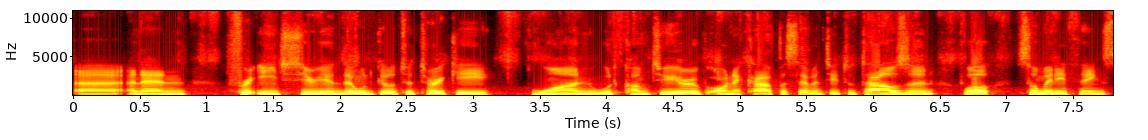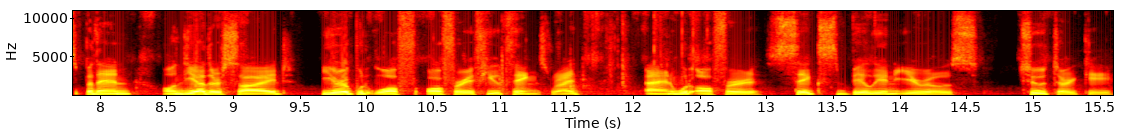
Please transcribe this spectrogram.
Uh, and then for each Syrian that would go to Turkey, one would come to Europe on a cap of 72,000. Well, so many things. But then on the other side, Europe would off- offer a few things, right? And would offer 6 billion euros to Turkey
